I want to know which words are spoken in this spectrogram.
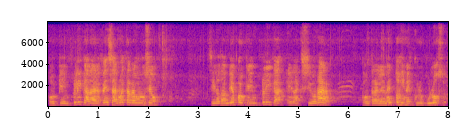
porque implica la defensa de nuestra revolución, sino también porque implica el accionar contra elementos inescrupulosos.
